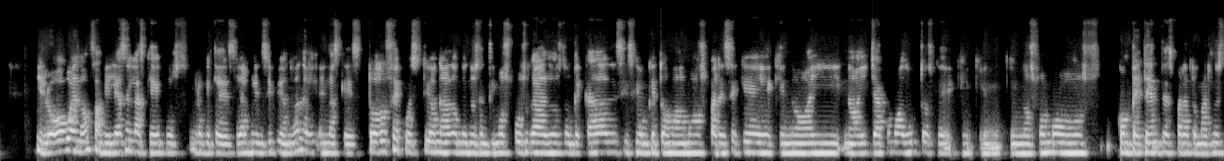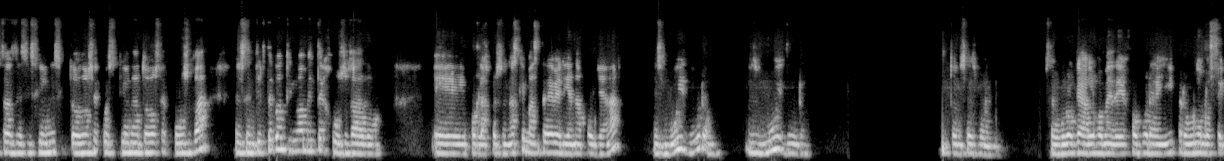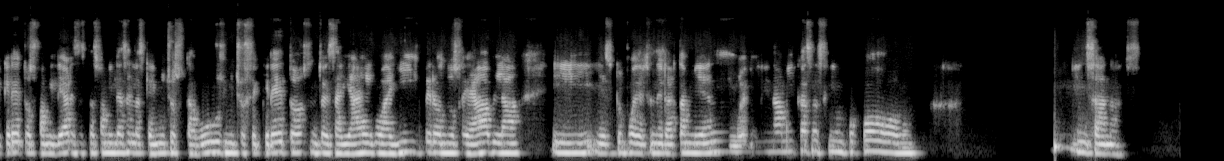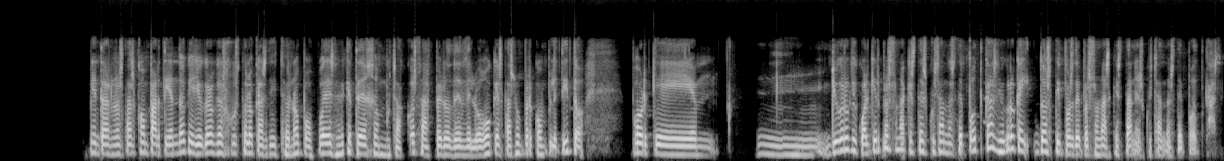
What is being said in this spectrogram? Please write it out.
Y luego, bueno, familias en las que, pues lo que te decía al principio, ¿no? en, las que todo se cuestiona, donde nos sentimos juzgados, donde cada decisión que tomamos parece que, que no, hay, no hay ya como adultos que, que, que, no somos competentes para tomar nuestras decisiones y todo se cuestiona, todo se juzga. El sentirte continuamente juzgado eh, por las personas que más te deberían apoyar es muy duro, es muy duro. Entonces, bueno, seguro que algo me dejo por ahí, pero uno, los secretos familiares, estas familias en las que hay muchos tabús, muchos secretos, entonces hay algo allí, pero no se habla y, esto puede generar también bueno, dinámicas así un poco insanas. Mientras lo estás compartiendo, que yo creo que es justo lo que has dicho, ¿no? Pues puede ser que te dejen muchas cosas, pero desde luego que está súper completito, porque yo creo que cualquier persona que esté escuchando este podcast, yo creo que hay dos tipos de personas que están escuchando este podcast.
